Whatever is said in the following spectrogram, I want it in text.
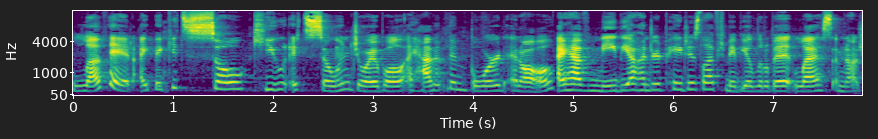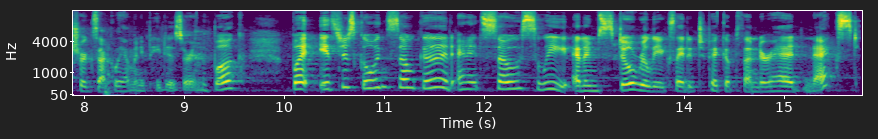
love it. I think it's so cute. It's so enjoyable. I haven't been bored at all. I have maybe 100 pages left, maybe a little bit less. I'm not sure exactly how many pages are in the book, but it's just going so good and it's so sweet. And I'm still really excited to pick up Thunderhead next,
